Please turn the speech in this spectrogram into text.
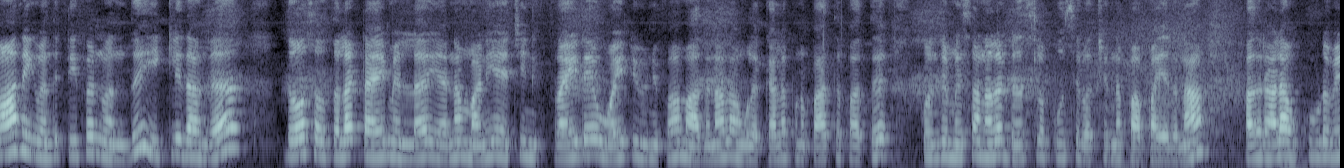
மார்னிங் வந்து டிஃபன் வந்து இட்லி தாங்க. தோசை ஊற்றலாம் டைம் இல்லை. ஏன்னா மணி ஆயிடுச்சு. இன்றைக்கி ஃப்ரைடே ஒயிட் யூனிஃபார்ம் அதனால் அவங்கள கிளப்பணும். பார்த்து பார்த்து கொஞ்சம் மிஸ் ஆனாலும் ட்ரெஸ்ஸில் பூசிடுவோம் சின்ன பாப்பா எதுனா. அதனால் அவ கூடவே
